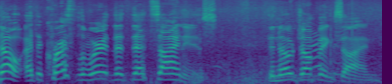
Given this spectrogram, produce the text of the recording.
No, at the crest where that, that sign is. The no jumping sign.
